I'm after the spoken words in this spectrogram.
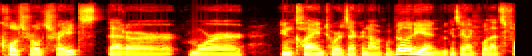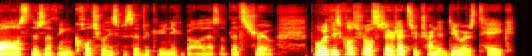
cultural traits that are more inclined towards economic mobility and we can say like well that's false. There's nothing culturally specific or unique about all that stuff. That's true. But what these cultural stereotypes are trying to do is take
